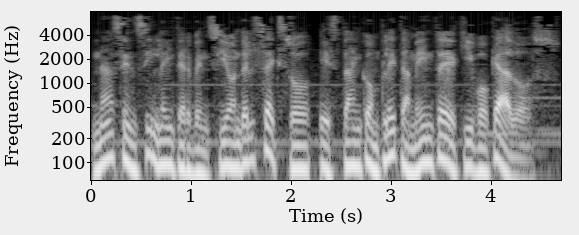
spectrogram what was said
nacen sin la intervención del sexo, están completamente equivocados.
